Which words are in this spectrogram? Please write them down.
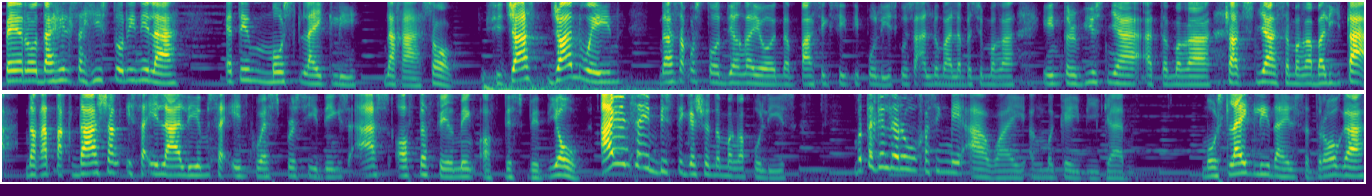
pero dahil sa history nila, ito yung most likely na kaso. Si Just John Wayne, nasa kustodya ngayon ng Pasig City Police kung saan lumalabas yung mga interviews niya at mga shots niya sa mga balita. Nakatakda siyang isa ilalim sa inquest proceedings as of the filming of this video. Ayon sa investigasyon ng mga pulis, matagal na raw kasing may away ang magkaibigan. Most likely dahil sa droga,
